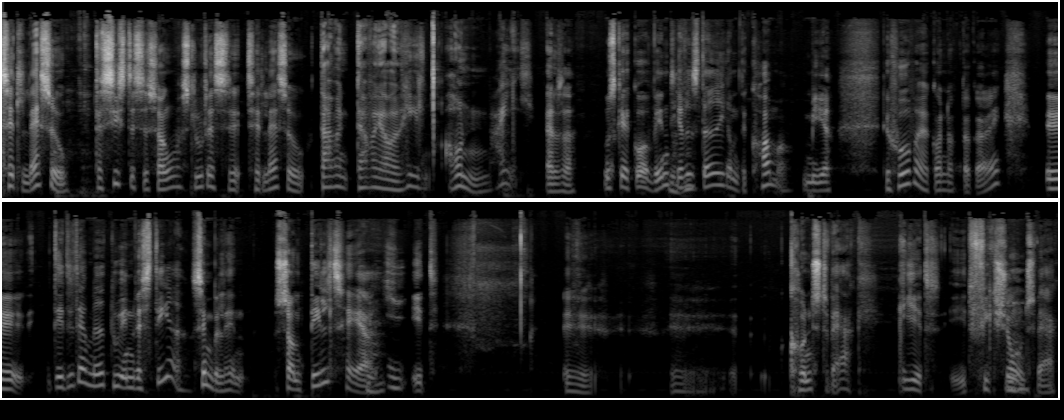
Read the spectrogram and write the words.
Ted Lasso, da sidste sæson var slut af Ted Lasso, der var, der var jeg jo helt, åh oh, nej, altså, nu skal jeg gå og vente. Jeg ved stadig ikke, om det kommer mere. Det håber jeg godt nok, der gør, ikke? Øh, det er det der med, at du investerer simpelthen som deltager Mhm. i et øh, øh, kunstværk, i et, et fiktionsværk.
